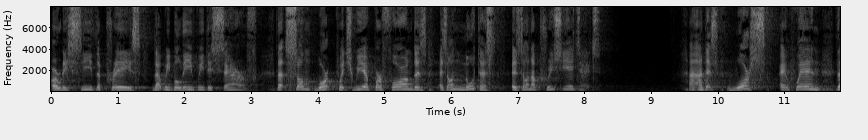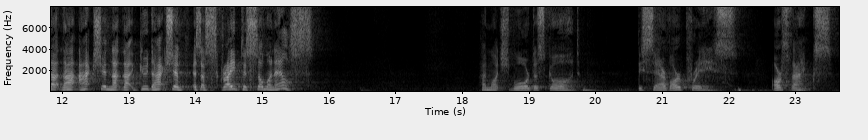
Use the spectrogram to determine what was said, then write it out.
or receive the praise that we believe we deserve. That some work which we have performed is, is unnoticed, is unappreciated. And it's worse eh, when that, that action, that, that good action, is ascribed to someone else. How much more does God deserve our praise, our thanks,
